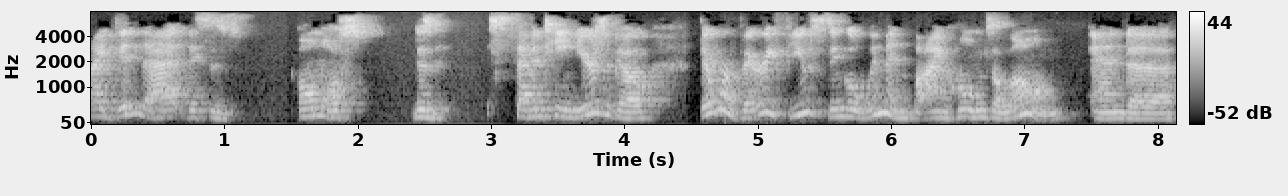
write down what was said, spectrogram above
I did that, this is almost this 17 years ago, there were very few single women buying homes alone. And uh,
